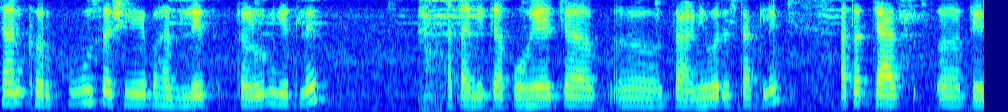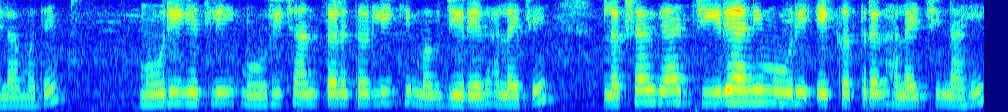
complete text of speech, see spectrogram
छान खरपूस असे हे भाजलेत तळून घेतलेत. आता मी त्या पोह्याच्या चाळणीवरच टाकले. आता त्याच तेलामध्ये मोहरी घेतली. मोहरी छान तडतडली की मग जिरे घालायचे. लक्षात घ्या जिरे आणि मोहरी एकत्र घालायची नाही.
